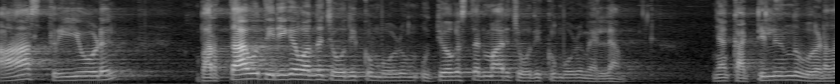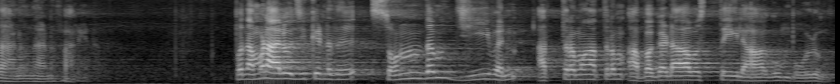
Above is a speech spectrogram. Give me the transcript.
ആ സ്ത്രീയോട് ഭർത്താവ് തിരികെ വന്ന് ചോദിക്കുമ്പോഴും ഉദ്യോഗസ്ഥന്മാർ ചോദിക്കുമ്പോഴും എല്ലാം ഞാൻ കട്ടിൽ നിന്ന് വീണതാണെന്നാണ് പറയുന്നത്. അപ്പോൾ നമ്മൾ ആലോചിക്കേണ്ടത് സ്വന്തം ജീവൻ അത്രമാത്രം അപകടാവസ്ഥയിലാകുമ്പോഴും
